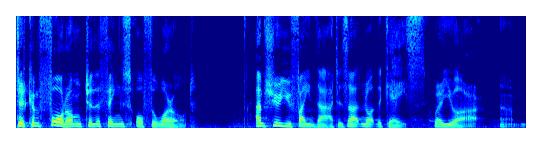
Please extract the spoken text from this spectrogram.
to conform to the things of the world. I'm sure you find that. Is that not the case where you are? Um,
